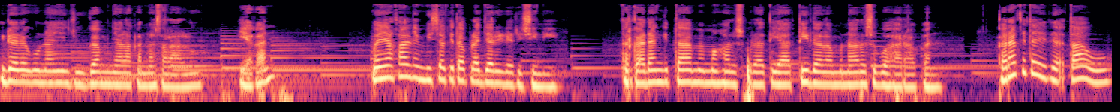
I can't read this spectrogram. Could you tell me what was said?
Tidak ada gunanya juga menyalahkan masa lalu, ya kan? Banyak hal yang bisa kita pelajari dari sini. Terkadang kita memang harus berhati-hati dalam menaruh sebuah harapan. Karena kita tidak tahu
